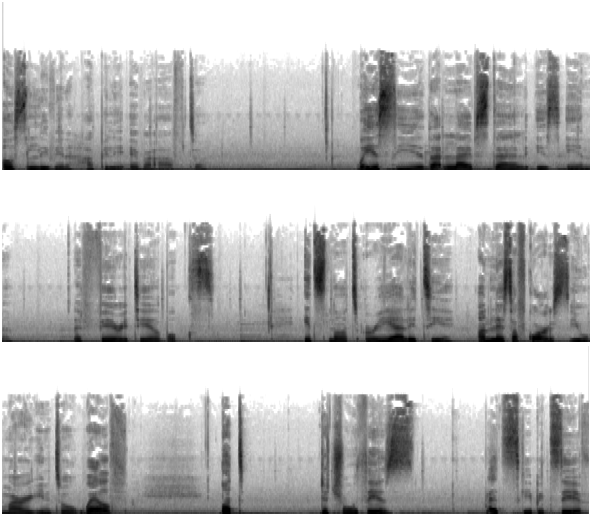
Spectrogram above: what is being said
us living happily ever after. But you see that lifestyle is in the fairy tale books. It's not reality, unless, of course, you marry into wealth. But the truth is, let's keep it safe.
